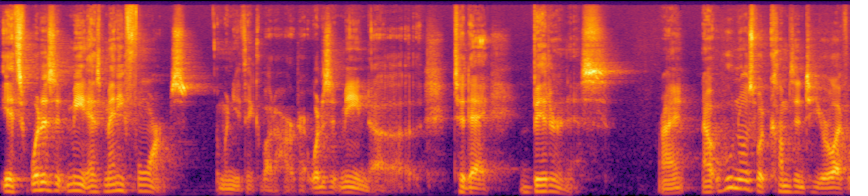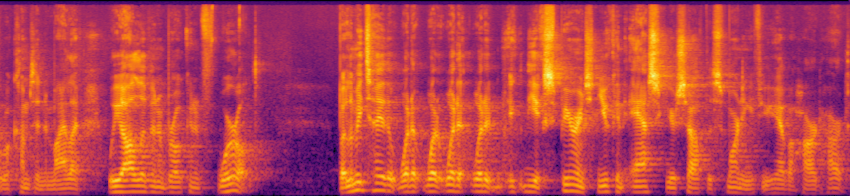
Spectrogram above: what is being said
It's what does it mean? It has many forms when you think about a hard heart. What does it mean uh, today? Bitterness, right? Now, who knows what comes into your life or what comes into my life? We all live in a broken world. But let me tell you that what it, what what it, what it, the experience you can ask yourself this morning if you have a hard heart,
